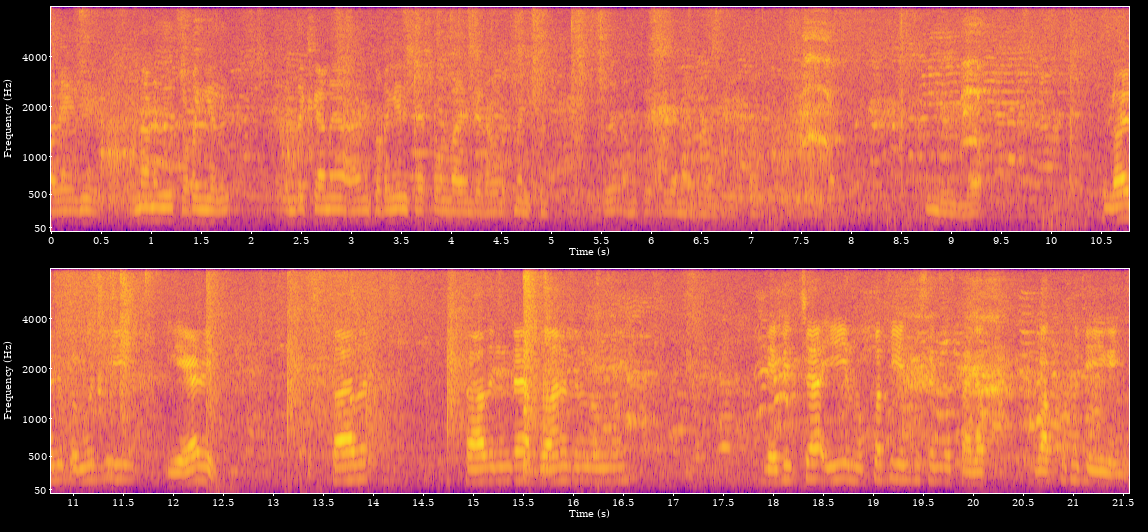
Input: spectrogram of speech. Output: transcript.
അതായത് ഇത് എന്നാണ് ഇത് തുടങ്ങിയത്. എന്തൊക്കെയാണ് അതിന് തുടങ്ങിയതിന് ശേഷമുള്ള അതിന്റെ ഡെവലപ്മെന്റ്സ് ഇത് നമുക്ക് അറിയാൻ തൊള്ളായിരത്തി തൊണ്ണൂറ്റി ഏഴിൽ ഉസ്താദ് ഉസ്താദിന്റെ അധ്വാനത്തിൽ നിന്നും ലഭിച്ച ഈ മുപ്പത്തിയഞ്ച് സെന്റ് സ്ഥലം വക്കുഫ് ചെയ്യുകയും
